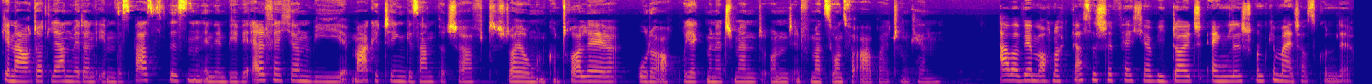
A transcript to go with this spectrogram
Genau, dort lernen wir dann eben das Basiswissen in den BWL-Fächern wie Marketing, Gesamtwirtschaft, Steuerung und Kontrolle oder auch Projektmanagement und Informationsverarbeitung kennen. Aber wir haben auch noch klassische Fächer wie Deutsch, Englisch und Gemeinschaftskunde.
